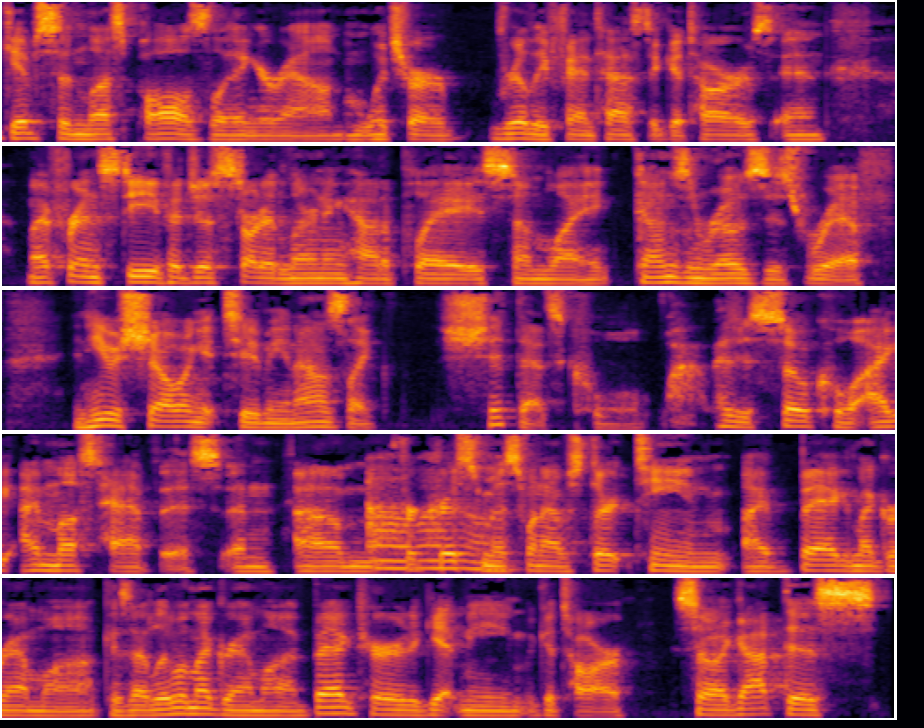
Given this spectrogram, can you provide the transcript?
Gibson Les Pauls laying around, which are really fantastic guitars. And my friend Steve had just started learning how to play some like Guns N' Roses riff and he was showing it to me and I was like, shit, that's cool. Wow, that is so cool. I, I must have this. And um, oh, for wow. Christmas, when I was 13, I begged my grandma, because I live with my grandma, I begged her to get me a guitar. So I got this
